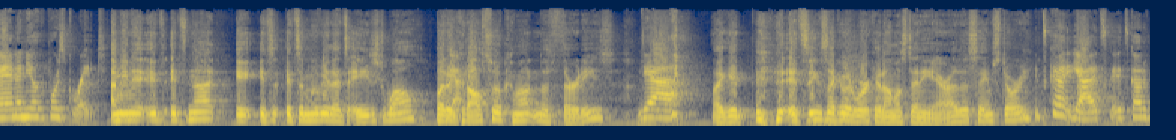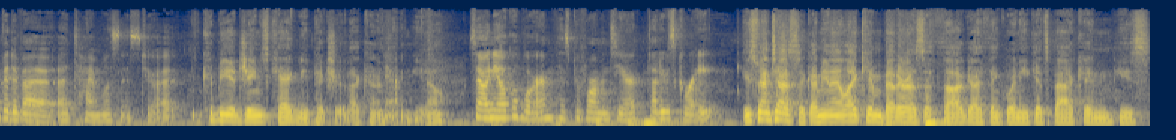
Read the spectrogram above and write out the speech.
and Anil Kapoor's great. I mean, it, it, it's not. It, it's it's a movie that's aged well, but it Yeah. could also come out in the 30s. Yeah, Like it, it seems like it would work at almost any era. The same story. it's got yeah it's it's got a bit of a, a timelessness to it. It could be a James Cagney picture, that kind of Yeah. thing. You know. So Anil Kapoor, his performance here, thought he was great. He's fantastic. I mean, I like him better as a thug. I think when he gets back and he's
